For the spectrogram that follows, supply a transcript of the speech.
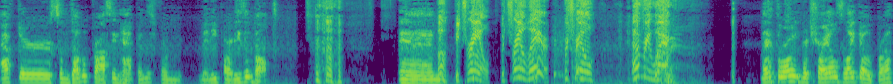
after some double crossing happens from many parties involved, and Oh, betrayal! Betrayal there! Betrayal everywhere! they're throwing betrayals like Oprah.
